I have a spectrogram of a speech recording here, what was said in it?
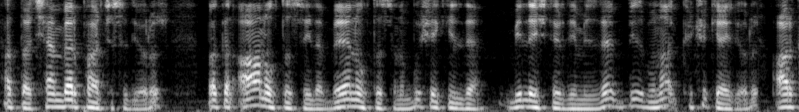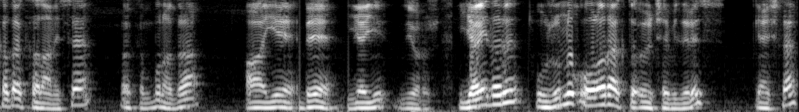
Hatta çember parçası diyoruz. Bakın A noktasıyla B noktasını bu şekilde birleştirdiğimizde biz buna küçük yay diyoruz. Arkada kalan ise bakın buna da AYB yayı diyoruz. Yayları uzunluk olarak da ölçebiliriz gençler.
